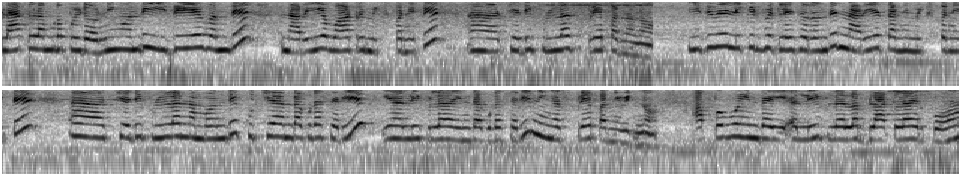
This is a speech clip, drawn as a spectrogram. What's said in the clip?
black கூட போயிடும். நீங்கள் வந்து இதையே வந்து நிறைய வாட்ரு மிக்ஸ் பண்ணிவிட்டு செடி ஃபுல்லாக ஸ்ப்ரே பண்ணணும். இதுவே லிக்விட் ஃபெர்டிலைசர் வந்து நிறைய தண்ணி மிக்ஸ் பண்ணிவிட்டு செடி ஃபுல்லாக நம்ம வந்து குச்சியாக இருந்தால் கூட சரி லீஃப்லாம் இருந்தால் கூட சரி நீங்கள் ஸ்ப்ரே பண்ணி விடணும். அப்போவும் இந்த லீஃப்லலாம் பிளாக்லாம் இருக்கும்.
